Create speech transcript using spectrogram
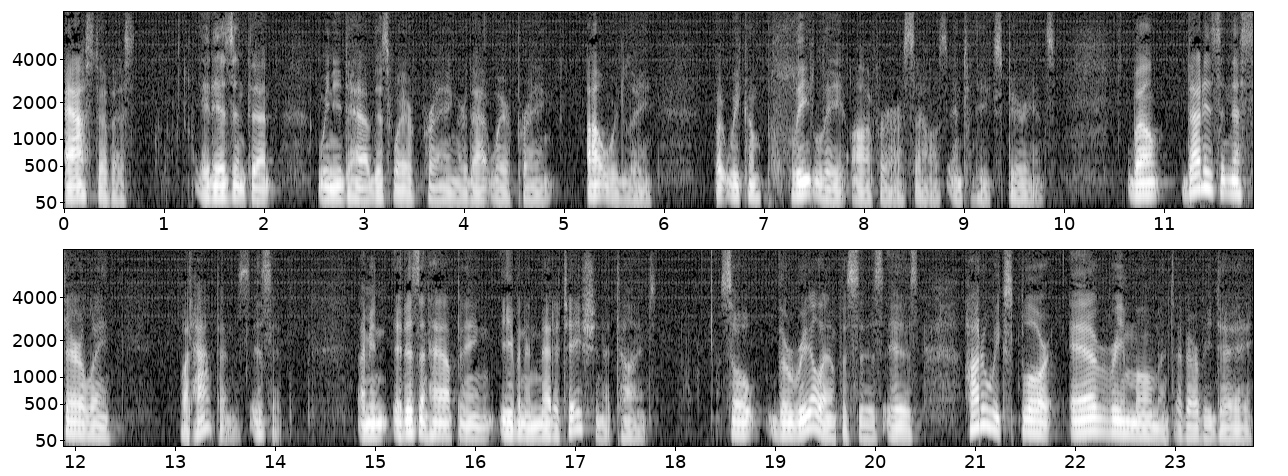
asked of us. It isn't that we need to have this way of praying or that way of praying outwardly, but we completely offer ourselves into the experience. Well, that isn't necessarily what happens, is it? I mean, it isn't happening even in meditation at times. So the real emphasis is how do we explore every moment of every day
